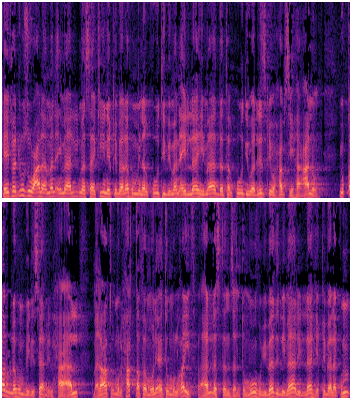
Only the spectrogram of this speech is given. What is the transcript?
كيف جوزوا على منع مال المساكين قبلهم من القوت بمنع الله مادة القوت والرزق وحبسها عنهم؟ يقال لهم بلسان الحال منعتم الحق فمنعتم الغيث فهل استنزلتموه ببذل مال الله قبلكم؟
